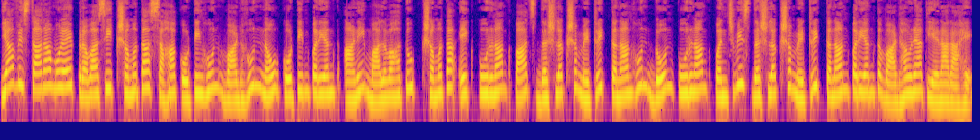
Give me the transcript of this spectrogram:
या विस्तारामुळे प्रवासी क्षमता सहा कोटींहून वाढवून नऊ कोटींपर्यंत आणि मालवाहतूक क्षमता एक पूर्णांक पाच दशलक्ष मेट्रिक टनांहून दोन पूर्णांक पंचवीस दशलक्ष मेट्रिक टनांपर्यंत वाढवण्यात येणार आहे.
